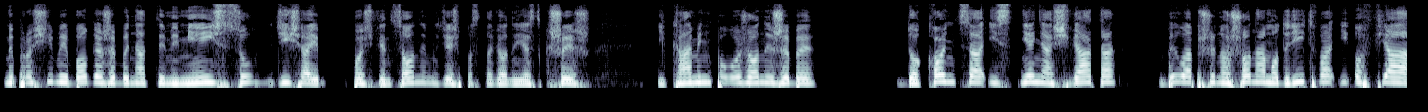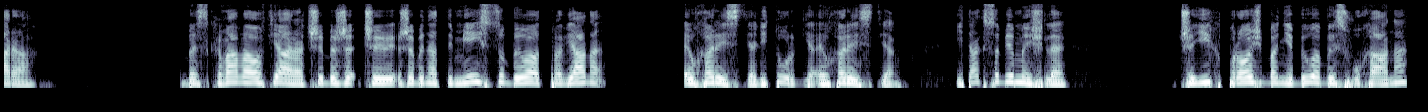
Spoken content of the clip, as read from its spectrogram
my prosimy Boga, żeby na tym miejscu, dzisiaj poświęconym, gdzieś postawiony jest krzyż i kamień położony, żeby do końca istnienia świata była przynoszona modlitwa i ofiara. Bezkrwawa ofiara, czy, by, czy żeby na tym miejscu była odprawiana Eucharystia, liturgia, Eucharystia. I tak sobie myślę, czy ich prośba nie była wysłuchana?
